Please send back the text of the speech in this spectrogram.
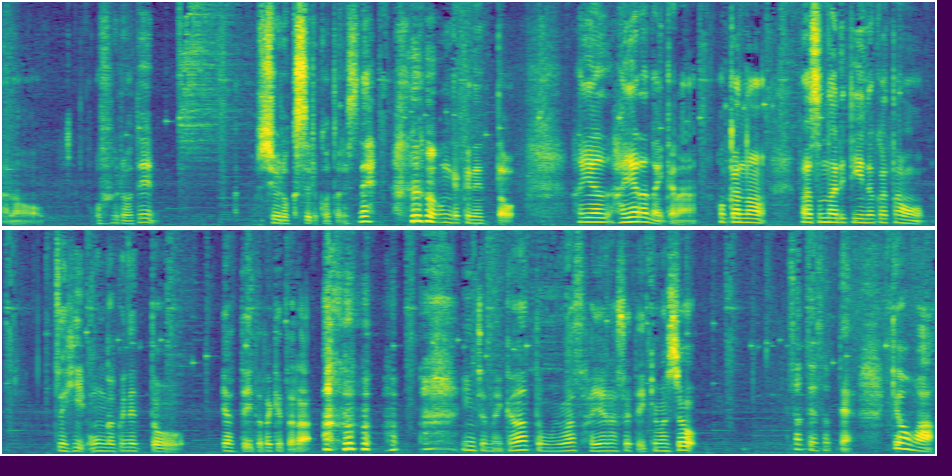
あのお風呂で収録することですね。音楽ネット。はや流行らないかな。他のパーソナリティの方も是非音楽ネットをやっていただけたら いいんじゃないかなと思います。流行らせていきましょう。さてさて今日は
